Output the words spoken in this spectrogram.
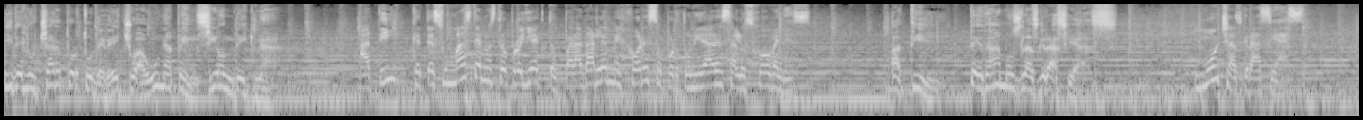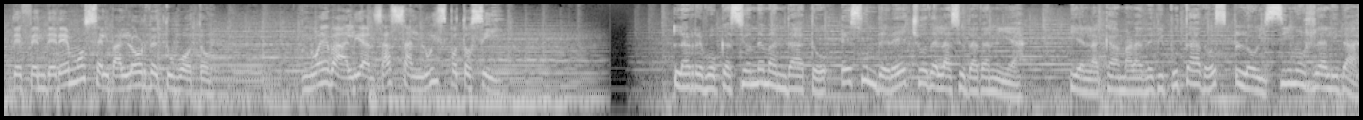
y de luchar por tu derecho a una pensión digna. A ti, que te sumaste a nuestro proyecto para darle mejores oportunidades a los jóvenes. A ti, te damos las gracias. Muchas gracias. Defenderemos el valor de tu voto. Nueva Alianza San Luis Potosí. La revocación de mandato es un derecho de la ciudadanía y en la Cámara de Diputados lo hicimos realidad.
